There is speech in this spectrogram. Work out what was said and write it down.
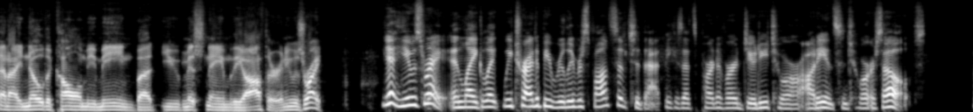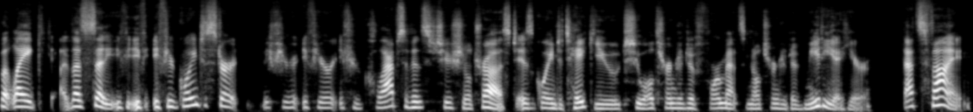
and I know the column you mean, but you misnamed the author," and he was right. Yeah, he was right, and like like we try to be really responsive to that because that's part of our duty to our audience and to ourselves. But like let's say if, if, if you're going to start if your if your if your collapse of institutional trust is going to take you to alternative formats and alternative media here, that's fine.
